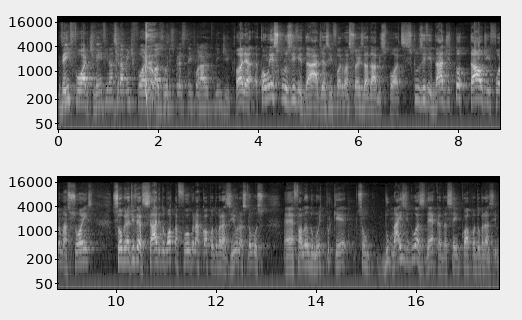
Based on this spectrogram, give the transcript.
vem forte, vem financeiramente forte o Azures para essa temporada, tudo indica. Olha, com exclusividade as informações da W Sports, exclusividade total de informações sobre o adversário do Botafogo na Copa do Brasil. Nós estamos é, falando muito porque são do, mais de duas décadas sem Copa do Brasil.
